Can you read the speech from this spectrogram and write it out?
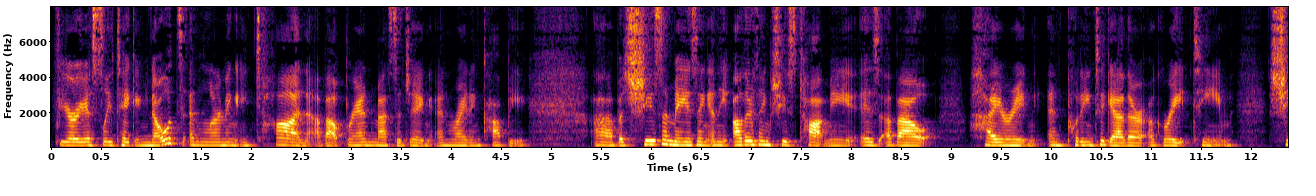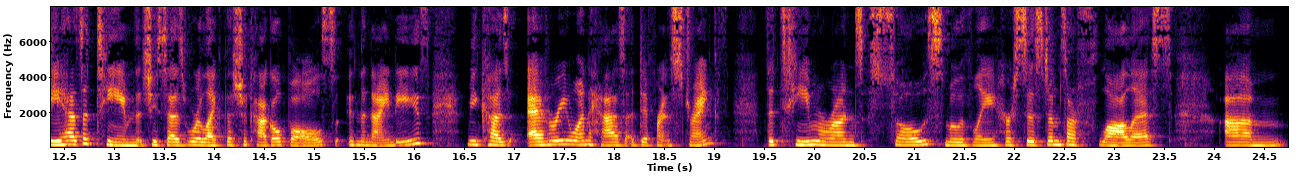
furiously taking notes and learning a ton about brand messaging and writing copy. Uh, but she's amazing. And the other thing she's taught me is about hiring and putting together a great team. She has a team that she says were like the Chicago Bulls in the 90s because everyone has a different strength. The team runs so smoothly. Her systems are flawless. Um,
